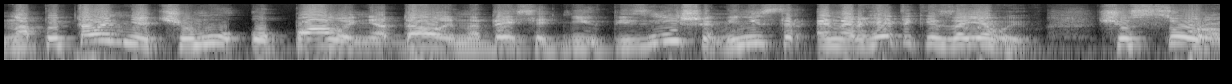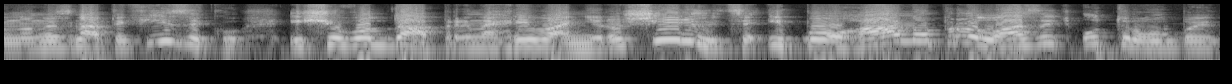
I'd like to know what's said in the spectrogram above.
На питання, чому опалення дали на 10 днів пізніше, міністр енергетики заявив, що соромно не знати фізику і що вода при нагріванні розширюється і погано пролазить у труби.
